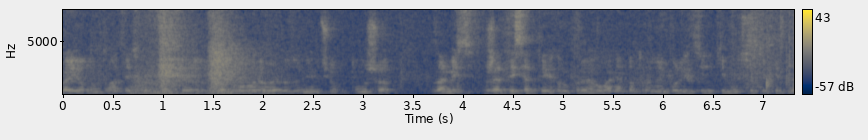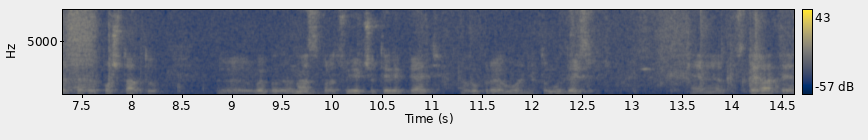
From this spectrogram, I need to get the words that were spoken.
району 20 хвилин. Ми це обговорили, розуміємо чому. Тому що замість вже 10 груп реагування патрульної поліції, які ми все-таки для себе по штату е, вибили, у нас працює 4-5 груп реагування. Тому десь е, встигати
